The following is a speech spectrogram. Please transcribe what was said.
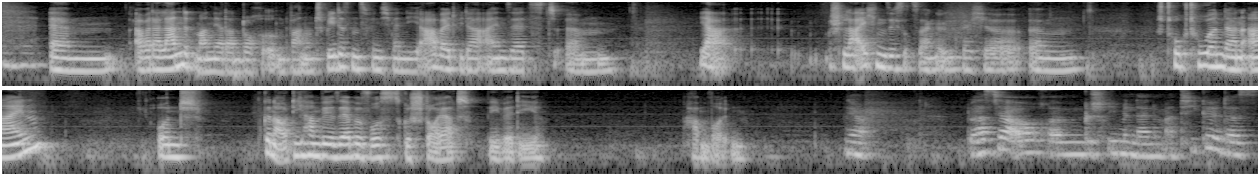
Mhm. Ähm, aber da landet man ja dann doch irgendwann und spätestens, finde ich, wenn die Arbeit wieder einsetzt, ähm, ja, schleichen sich sozusagen irgendwelche ähm, Strukturen dann ein und genau, die haben wir sehr bewusst gesteuert, wie wir die haben wollten. Ja. Du hast ja auch ähm, geschrieben in deinem Artikel, dass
